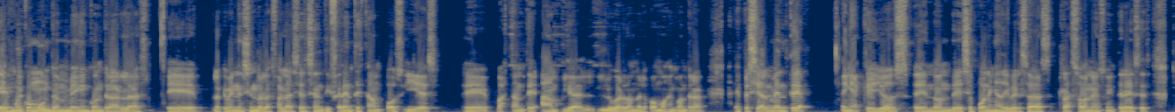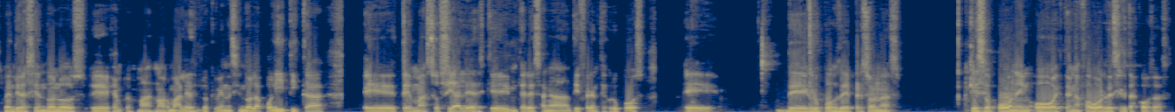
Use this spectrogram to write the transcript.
Es muy común también encontrarlas, eh, lo que vienen siendo las falacias, en diferentes campos y es bastante amplia el lugar donde los podemos encontrar, especialmente en aquellos en donde se ponen a diversas razones o intereses. Vendría siendo los eh, ejemplos más normales, lo que viene siendo la política, eh, temas sociales que interesan a diferentes grupos eh, de grupos de personas que se oponen o estén a favor de ciertas cosas.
